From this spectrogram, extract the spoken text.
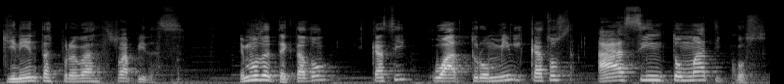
500 pruebas rápidas. Hemos detectado casi 4.000 casos asintomáticos,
